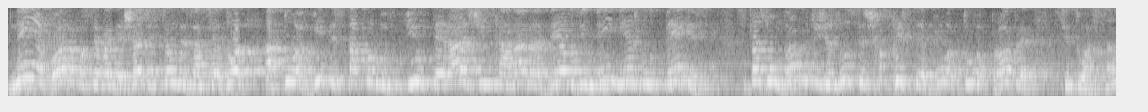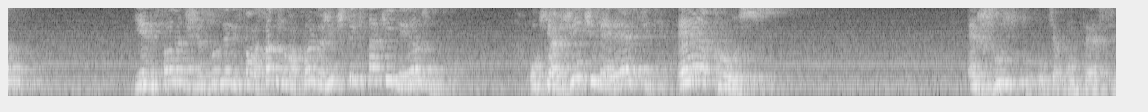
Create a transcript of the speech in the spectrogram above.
Nem agora você vai deixar de ser um desafiador. A tua vida está por um fio, terás de encarar a Deus e nem mesmo temes. Você está zombando de Jesus, você já percebeu a tua própria situação? E ele fala de Jesus, ele fala: sabe de uma coisa? A gente tem que estar aqui mesmo. O que a gente merece é a cruz. É justo o que acontece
